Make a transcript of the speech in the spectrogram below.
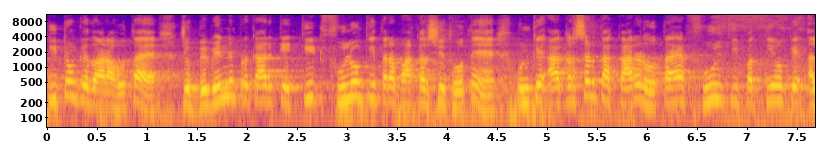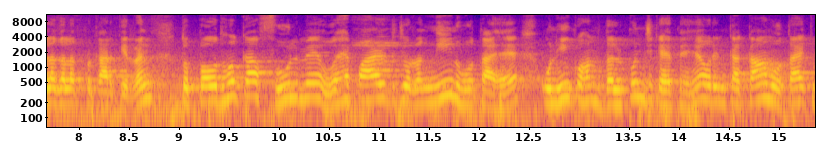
कीटों के द्वारा होता है। जो विभिन्न प्रकार के कीट फूलों की तरफ़ आकर्षित होते हैं, उनके आकर्षण का कारण होता है फूल की पत्तियों के अलग अलग प्रकार के रंग। तो पौधों का फूल में वह पार्ट जो रंगीन होता है, उन्हीं को हम दलपुंज कहते हैं और इनका काम होता है कि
